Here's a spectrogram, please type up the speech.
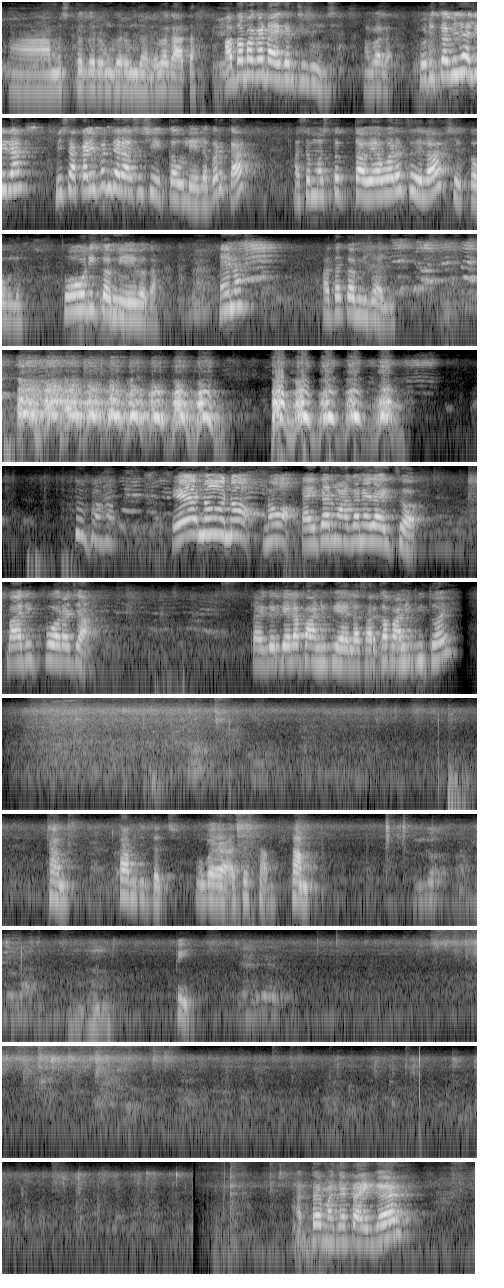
हा मस्त गरम गरम झाले बघा आता. आता बघा टायगरची शूज हा बघा. थोडी कमी झाली ना? मी सकाळी पण त्याला असं शिकवलेलं बरं का? असं मस्त तव्यावरच त्याला शेकवलं थोडी कमी आहे बघा. है ना? आता कमी झाली. ए नो नो नो. टायगर मागं नाही जायचं. बारीक पोराच्या. टायगर गेला पाणी पियायला. सारखा पाणी पितोय. थांब. थांब तिथंच. उभं असंच थांब. थांब. पी आता माझा टायगर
